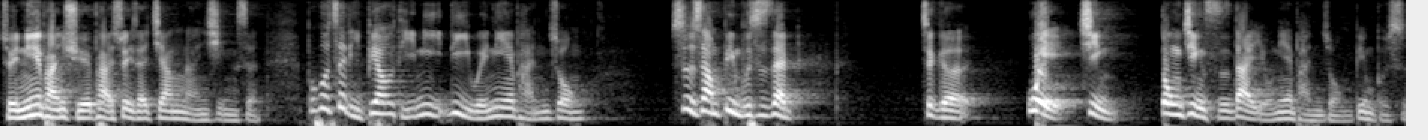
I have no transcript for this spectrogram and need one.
所以涅盘学派遂在江南兴盛。不过这里标题立立为涅盘宗，事实上并不是在这个魏晋。东晋时代有涅盘宗，并不是，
